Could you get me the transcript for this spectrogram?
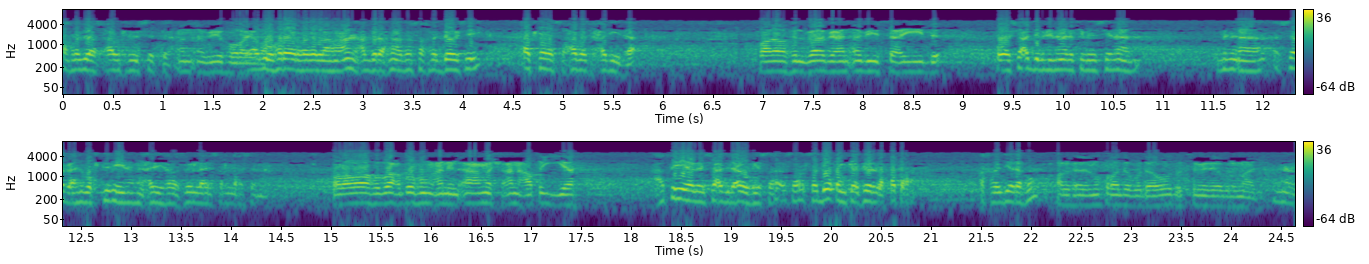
أخرج أصحاب الكتب الستة. عن أبي هريرة. أبو هريرة رضي الله عنه عبد الرحمن بن صخر الدوسي أكثر الصحابة حديثا. قال وفي الباب عن أبي سعيد. هو سعد بن مالك بن سنان من السبع المكثرين من حديث رسول الله صلى الله عليه وسلم. ورواه بعضهم عن الأعمش عن عطية. عطية بن سعد العوفي صدوق كثير الخطأ أخرج له. المفرد أبو داود والترمذي وابن ماجه. نعم.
